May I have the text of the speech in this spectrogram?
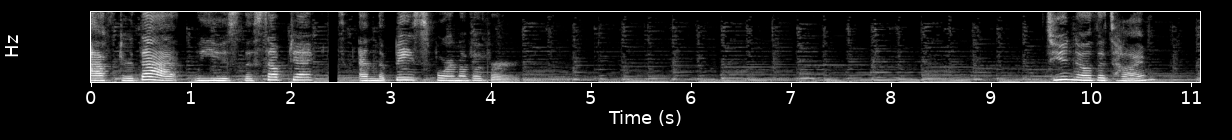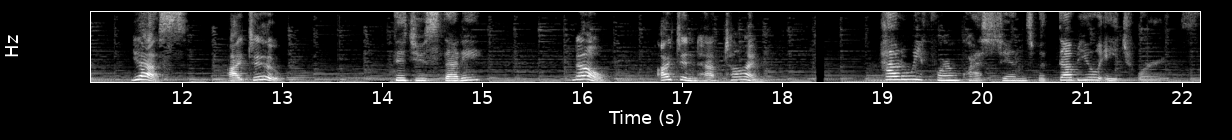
After that, we use the subject and the base form of a verb. Do you know the time? Yes, I do. Did you study? No, I didn't have time. How do we form questions with WH words?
